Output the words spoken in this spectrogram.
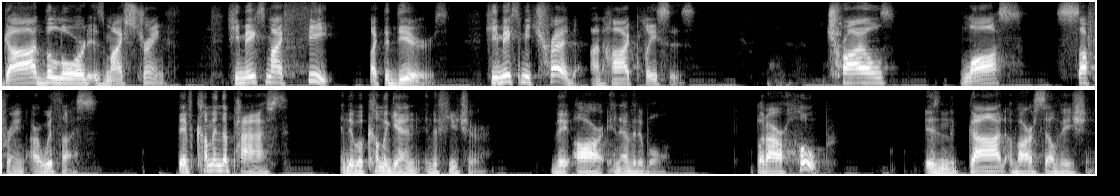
God the Lord is my strength. He makes my feet like the deer's. He makes me tread on high places. Trials, loss, suffering are with us. They've come in the past and they will come again in the future. They are inevitable. But our hope is in the God of our salvation.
